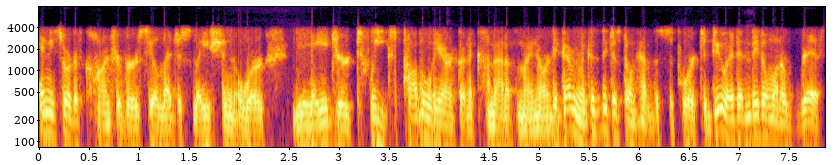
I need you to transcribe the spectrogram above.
any sort of controversial legislation or major tweaks probably aren't going to come out of a minority government because they just don't have the support to do it, and they don't want to risk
